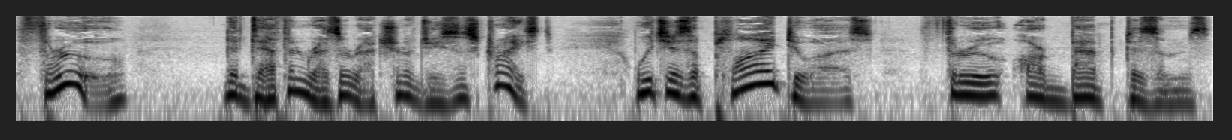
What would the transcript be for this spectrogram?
through the death and resurrection of Jesus Christ, which is applied to us through our baptisms.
